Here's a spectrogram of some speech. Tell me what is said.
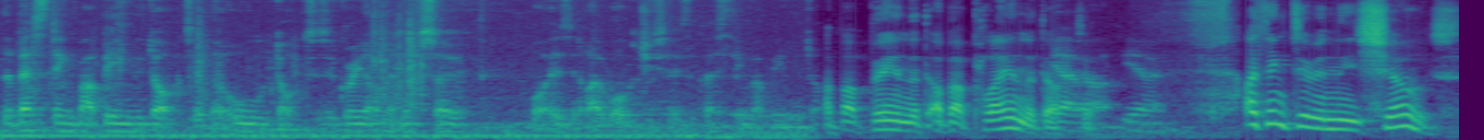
the best thing about being the Doctor that all doctors agree on, and if so, what is it? Like, what would you say is the best thing about being the Doctor? About being the, about playing the Yeah, doctor. about- yeah. I think doing these shows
